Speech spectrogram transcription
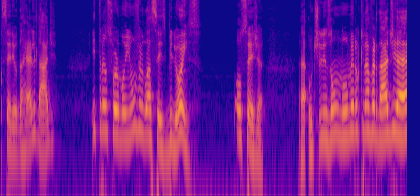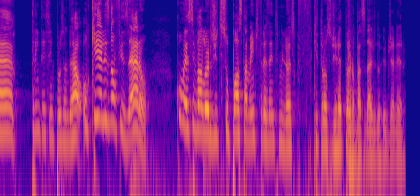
que seria o da realidade, e transformou em 1,6 bilhões, ou seja, é, utilizou um número que na verdade é 35% real. O que eles não fizeram com esse valor de supostamente 300 milhões que, que trouxe de retorno para a cidade do Rio de Janeiro?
